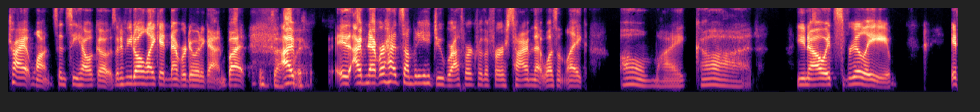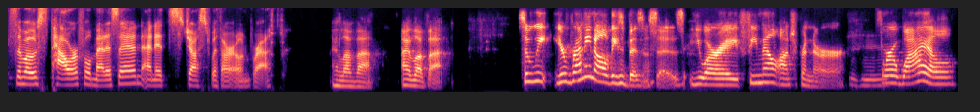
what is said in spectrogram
try it once and see how it goes. And if you don't like it, never do it again. But Exactly. it, I've never had somebody do breath work for the first time that wasn't like, oh my God. You know, it's really, it's the most powerful medicine and it's just with our own breath. I love that. I love that. So we you're running all these businesses. You are a female entrepreneur. Mhm. For a while,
